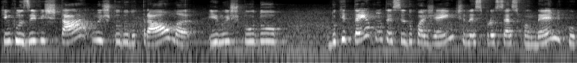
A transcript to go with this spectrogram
que inclusive está no estudo do trauma e no estudo do que tem acontecido com a gente nesse processo pandêmico,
